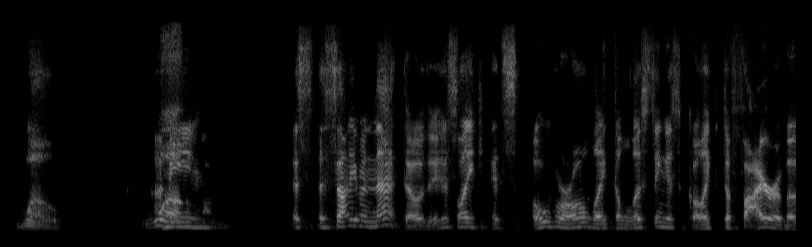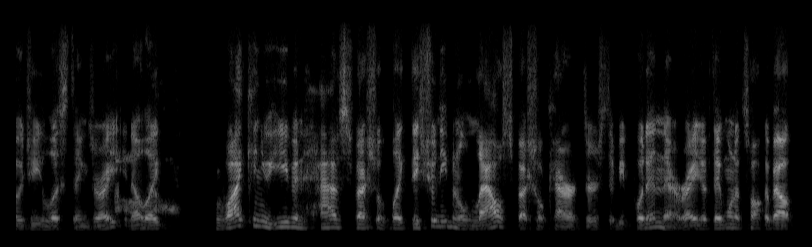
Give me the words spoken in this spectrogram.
Whoa. Whoa. I mean, it's it's not even that though, dude. It's like it's overall like the listing is like the fire emoji listings, right? You know, oh, like why can you even have special like they shouldn't even allow special characters to be put in there, right? If they want to talk about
